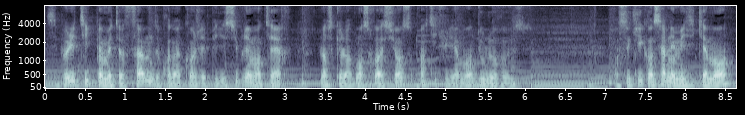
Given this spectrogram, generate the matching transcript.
Ces politiques permettent aux femmes de prendre un congé payé supplémentaire lorsque leurs menstruations sont particulièrement douloureuses. En ce qui concerne les médicaments,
